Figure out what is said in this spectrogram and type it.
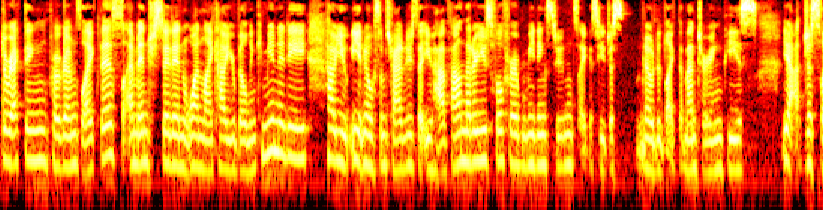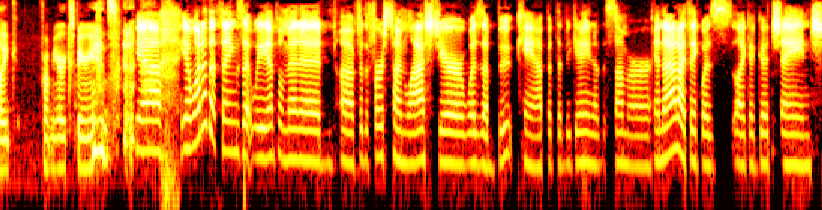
directing programs like this? I'm interested in one like how you're building community, how you you know some strategies that you have found that are useful for meeting students. I guess you just noted like the mentoring piece. Yeah, just like from your experience. yeah, yeah. One of the things that we implemented uh, for the first time last year was a boot camp at the beginning of the summer, and that I think was like a good change.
